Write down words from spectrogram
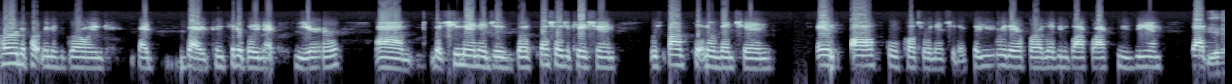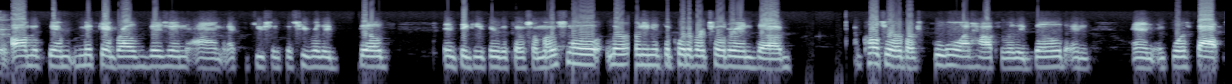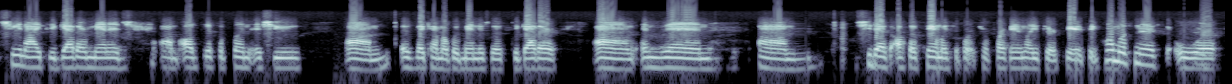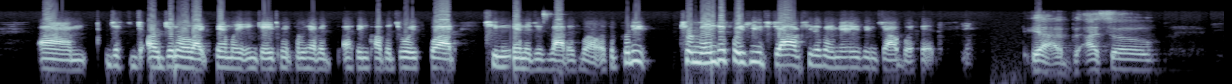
her department is growing by by considerably next year. Um, but she manages both special education, response to intervention, and all school culture initiatives. So you were there for our Living Black Wax Museum. That's yeah. all Miss Gam- Miss Gambrell's vision um, and execution. So she really builds in thinking through the social emotional learning and support of our children, the culture of our school on how to really build and and enforce that. She and I together manage um, all discipline issues um, as they come up. We manage those together, um, and then um, she does also family support for families who are experiencing homelessness or um, just our general like family engagement. So we have a, a thing called the Joy Squad. She manages that as well. It's a pretty tremendously huge job. She does an amazing job with it. Yeah, I, so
